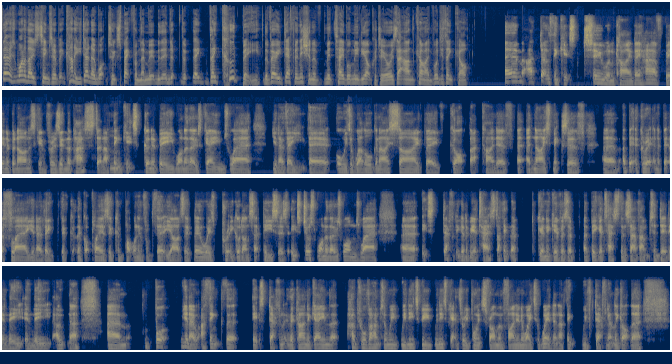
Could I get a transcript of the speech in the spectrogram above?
they're one of those teams that kind of you don't know what to expect from them. They they could be the very definition of mid-table mediocrity, or is that unkind? What do you think, Cole? Um, I don't think it's too unkind. They have been a banana skin for us in the past, and I mm. think it's going to be one of those games where you know they they're always a well organised side. They've got that kind of a, a nice mix of um, a bit of grit and a bit of flair. You know, they they've, they've got players who can pop one in from thirty yards. They, they're always pretty good on set pieces. It's just one of those ones where uh, it's definitely going to be a test. I think they're going to give us a, a bigger test than Southampton did in the in the opener. Um, but you know, I think that it's definitely the kind of game that home to Wolverhampton we we need to be we need to be getting three points from and finding a way to win. And I think we've definitely got the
